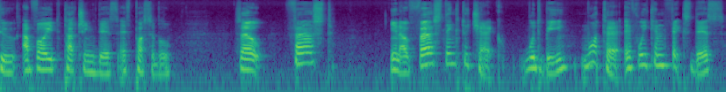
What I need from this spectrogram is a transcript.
to avoid touching this if possible. So first, you know, first thing to check would be water. If we can fix this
